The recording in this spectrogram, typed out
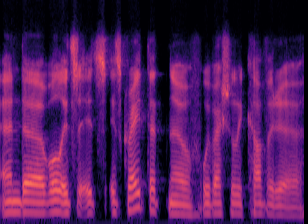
And uh, well it's it's it's great that no we've actually covered uh,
